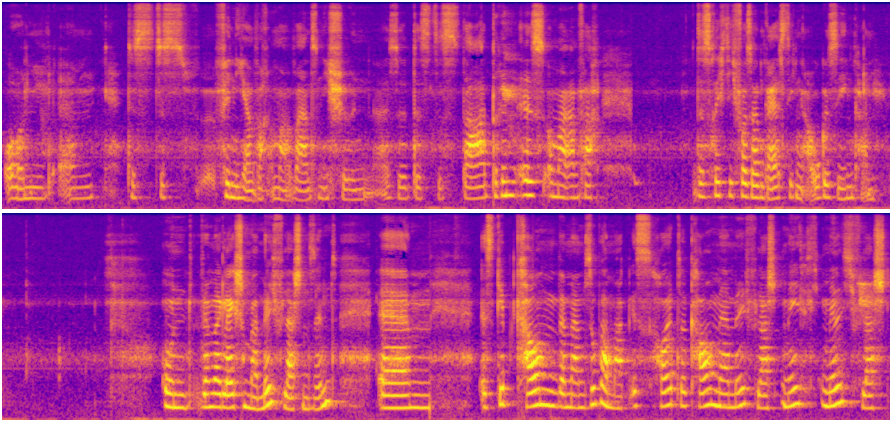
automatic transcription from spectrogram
Und ähm, das, das finde ich einfach immer wahnsinnig schön. Also, dass das da drin ist und man einfach das richtig vor seinem geistigen Auge sehen kann. Und wenn wir gleich schon bei Milchflaschen sind, ähm, es gibt kaum, wenn man im Supermarkt ist, heute kaum mehr Milchflaschen, Milch, Milchflaschen,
